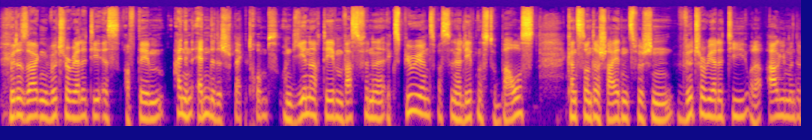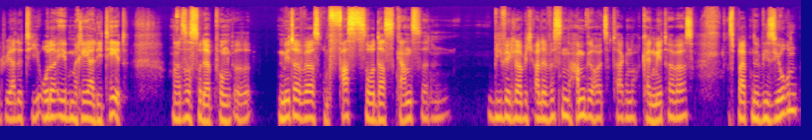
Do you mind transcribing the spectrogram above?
Ich würde sagen, Virtual Reality ist auf dem einen Ende des Spektrums. Und je nachdem, was für eine Experience, was für ein Erlebnis du baust, kannst du unterscheiden zwischen Virtual Reality oder Argumented Reality oder eben Realität. Und das ist so der Punkt. Also Metaverse umfasst so das Ganze wie wir, glaube ich, alle wissen, haben wir heutzutage noch kein Metaverse. Es bleibt eine Vision.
